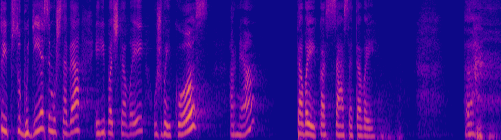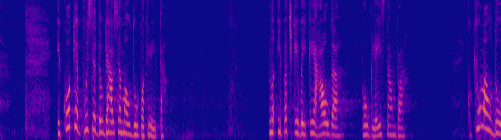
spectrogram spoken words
taip subudėsim už save, ir ypač tėvai, už vaikus, ar ne? Tėvai, kas esate tėvai? Į kokią pusę daugiausia maldų pakreipta? Nu, ypač kai vaikai auga, paaugliais tampa. Kokių maldų?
